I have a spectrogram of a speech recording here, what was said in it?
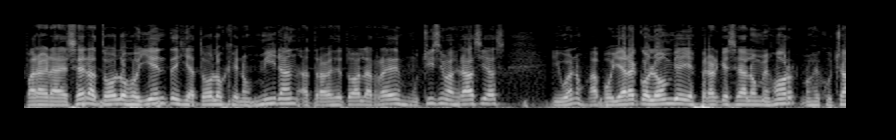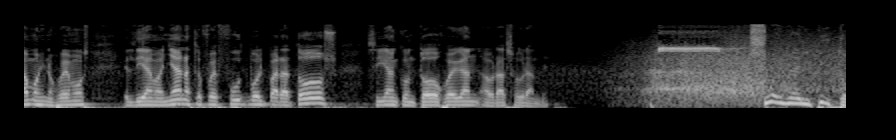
para agradecer a todos los oyentes y a todos los que nos miran a través de todas las redes. Muchísimas gracias. Y bueno, apoyar a Colombia y esperar que sea lo mejor. Nos escuchamos y nos vemos el día de mañana. Esto fue Fútbol para Todos. Sigan con todo, juegan. Abrazo grande. Suena el pito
